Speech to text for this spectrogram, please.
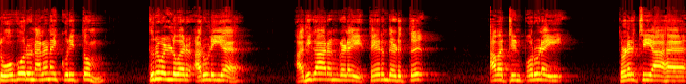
ஒவ்வொரு நலனை குறித்தும் திருவள்ளுவர் அருளிய அதிகாரங்களை தேர்ந்தெடுத்து அவற்றின் பொருளை தொடர்ச்சியாக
